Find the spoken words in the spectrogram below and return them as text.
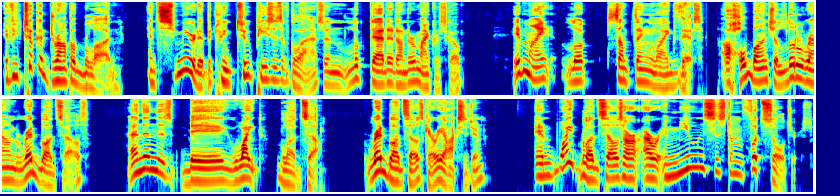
If you took a drop of blood and smeared it between two pieces of glass and looked at it under a microscope, it might look something like this, a whole bunch of little round red blood cells, and then this big white blood cell. Red blood cells carry oxygen, and white blood cells are our immune system foot soldiers.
